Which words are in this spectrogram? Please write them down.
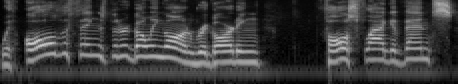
With all the things that are going on regarding false flag events,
